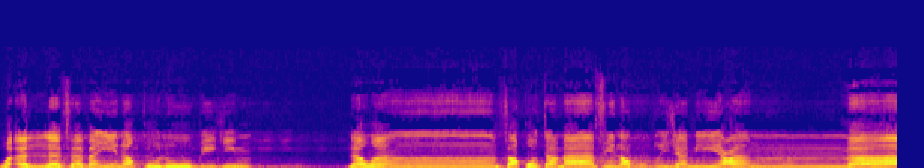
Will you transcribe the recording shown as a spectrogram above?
وألف بين قلوبهم لو أنفقت ما في الأرض جميعا ما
